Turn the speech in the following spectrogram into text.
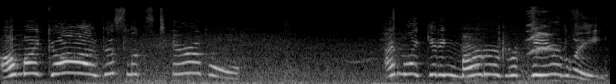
Oh my god, this looks terrible. I'm like getting murdered repeatedly.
